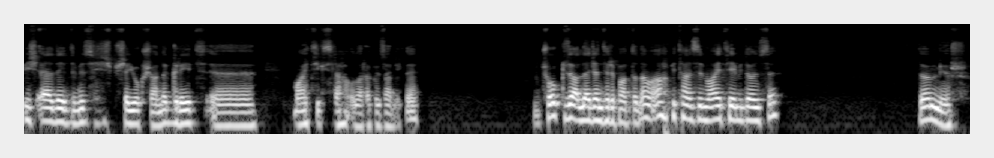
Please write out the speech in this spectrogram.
Hiç elde ettiğimiz hiçbir şey yok şu anda. Great e, Mythic silah olarak özellikle. Çok güzel Legendary patladı ama ah bir tanesi Mighty'ye bir dönse. Dönmüyor.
